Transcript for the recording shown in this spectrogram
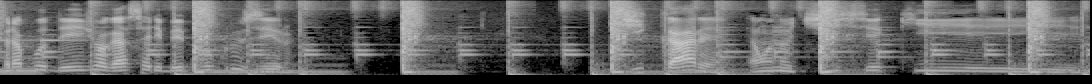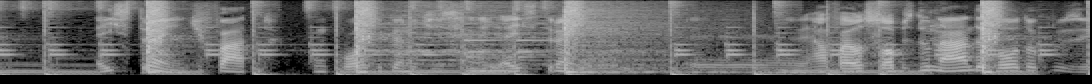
Para poder jogar a Série B pelo Cruzeiro. De cara, é uma notícia que é estranha, de fato. Concordo que a notícia é estranha. É, Rafael Sobes do nada volta ao Cruzeiro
